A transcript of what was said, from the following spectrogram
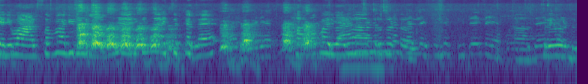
ഇനി വാട്സപ്പ് ആക്കിയിട്ടില്ല ഞാനിക്കും അയച്ചിട്ടല്ലേ അമ്മ പരിപാടി മാത്രം തൊട്ടോ ആ, ഇത്രയേ വേണ്ടു.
